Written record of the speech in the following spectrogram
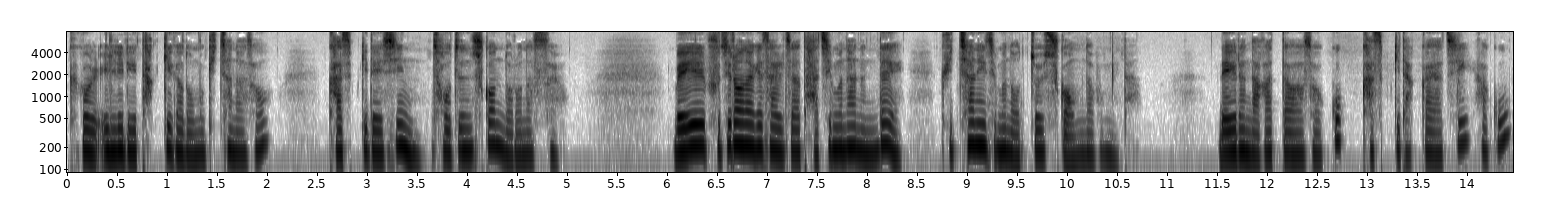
그걸 일일이 닦기가 너무 귀찮아서 가습기 대신 젖은 수건 널어놨어요. 매일 부지런하게 살자 다짐은 하는데 귀차니즘은 어쩔 수가 없나 봅니다. 내일은 나갔다 와서 꼭 가습기 닦아야지 하고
